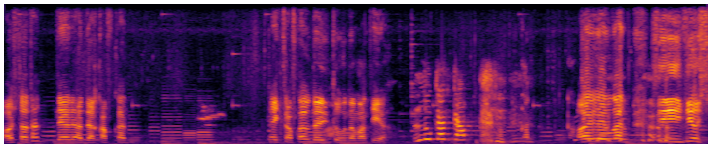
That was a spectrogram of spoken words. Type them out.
Oh, tata dia ada Kafkan. Eh, Kafkan udah itu udah mati ya? Lu kan kapkan. Oh iya bukan, si Fuse,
